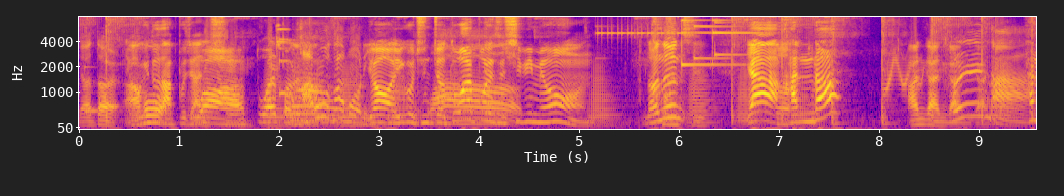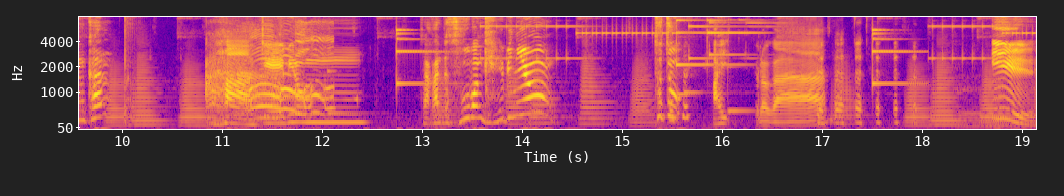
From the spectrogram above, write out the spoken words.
여덟, 여기도 아홉. 나쁘지 와, 않지. 또 할 뻔했어. 바로 사버리. 야 이거 진짜 또할 와. 뻔해서 10이면. 나는 야 어. 간다? 안 가, 안 가, 안 가. 설마. 한 칸? 아하 깨비롱. 자 간다 수방 케빈이 형. 투투. 아이 들어가. 1.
